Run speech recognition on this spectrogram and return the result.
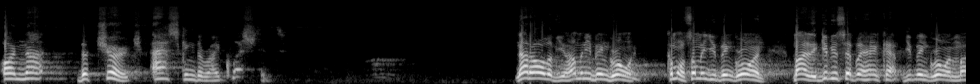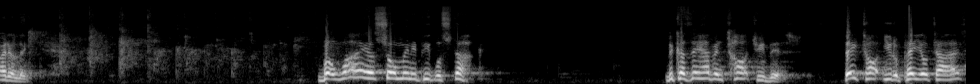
are not the church asking the right questions? Not all of you. How many have been growing? Come on, some of you have been growing mightily. Give yourself a hand clap. You've been growing mightily. But why are so many people stuck? Because they haven't taught you this. They taught you to pay your tithes,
